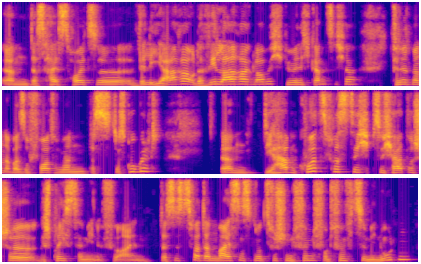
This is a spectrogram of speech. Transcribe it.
ähm, das heißt heute Veliara oder Velara, glaube ich, bin mir nicht ganz sicher. Findet man aber sofort, wenn man das, das googelt. Ähm, die haben kurzfristig psychiatrische Gesprächstermine für einen. Das ist zwar dann meistens nur zwischen 5 und 15 Minuten,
